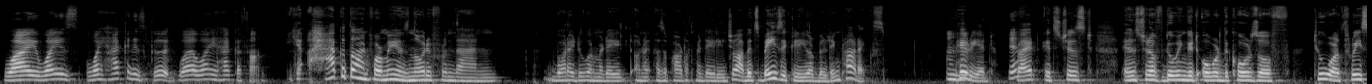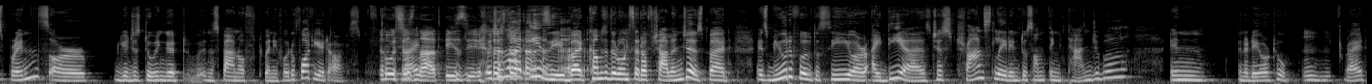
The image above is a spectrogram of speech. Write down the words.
why why is why hacking is good? Why why a hackathon? Yeah, hackathon for me is no different than what I do on my day on a, as a part of my daily job. It's basically you're building products. Mm-hmm. Period. Yeah. Right? It's just instead of doing it over the course of two or three sprints, or you're just doing it in a span of 24 to 48 hours. Which is not easy. Which is not easy, but comes with their own set of challenges. But it's beautiful to see your ideas just translate into something tangible in in a day or 2 mm-hmm. right?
